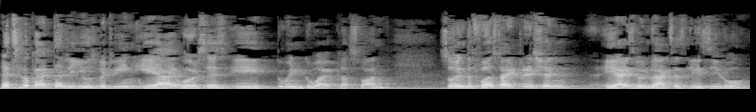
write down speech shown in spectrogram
Let's look at the reuse between AI versus A2 into I plus 1. So in the first iteration, AI is going to access A0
